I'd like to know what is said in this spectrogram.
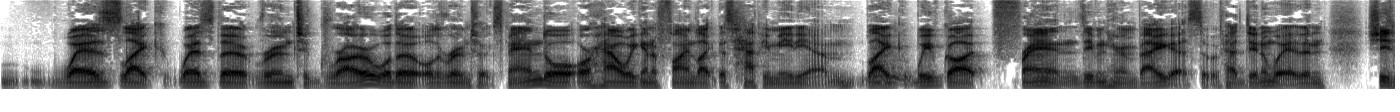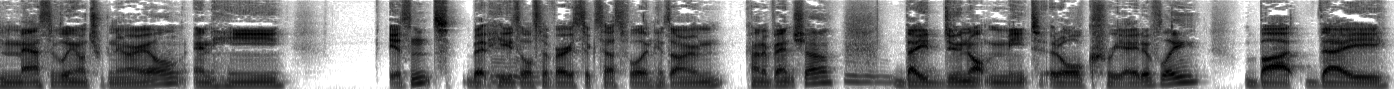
where's like where's the room to grow or the or the room to expand or or how are we going to find like this happy medium? Like we've got friends even here in Vegas that we've had dinner with and she's massively entrepreneurial and he isn't but he's also very successful in his own kind of venture. They do not meet at all creatively but they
